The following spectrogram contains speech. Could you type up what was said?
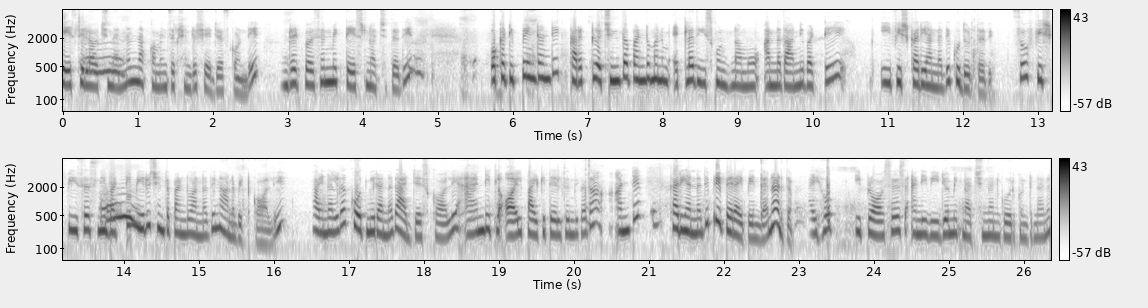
టేస్ట్ ఎలా వచ్చిందని నాకు కామెంట్ సెక్షన్లో షేర్ చేసుకోండి. హండ్రెడ్ పర్సెంట్ మీకు టేస్ట్ నచ్చుతుంది. ఒక టిప్ ఏంటంటే కరెక్ట్గా చింతపండు మనం ఎట్లా తీసుకుంటున్నాము అన్న దాన్ని బట్టి ఈ ఫిష్ కర్రీ అన్నది కుదురుతుంది. సో ఫిష్ పీసెస్ని బట్టి మీరు చింతపండు అన్నది నానబెట్టుకోవాలి. ఫైనల్గా కొత్తిమీర అన్నది యాడ్ చేసుకోవాలి. అండ్ ఇట్లా ఆయిల్ పైకి తేలుతుంది కదా అంటే కర్రీ అన్నది ప్రిపేర్ అయిపోయిందని అర్థం. ఐ హోప్ ఈ ప్రాసెస్ అండ్ ఈ వీడియో మీకు నచ్చిందని కోరుకుంటున్నాను.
